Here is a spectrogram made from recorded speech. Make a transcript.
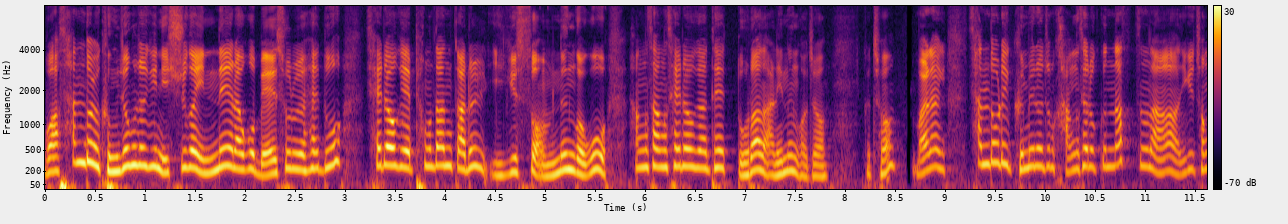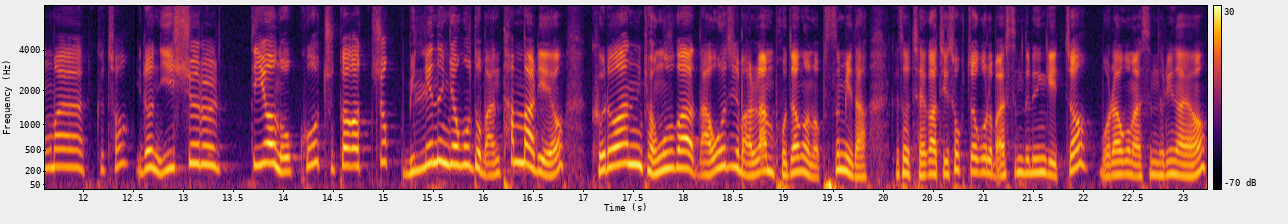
와 산돌 긍정적인 이슈가 있네라고 매수를 해도 세력의 평단가를 이길 수 없는 거고 항상 세력한테 놀아나리는 거죠. 그쵸? 만약 산돌이 금일은 좀 강세로 끝났으나 이게 정말 그쵸? 이런 이슈를 띄워놓고 주가가 쭉 밀리는 경우도 많단 말이에요. 그러한 경우가 나오지 말란 보장은 없습니다. 그래서 제가 지속적으로 말씀드리는 게 있죠. 뭐라고 말씀드리나요?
